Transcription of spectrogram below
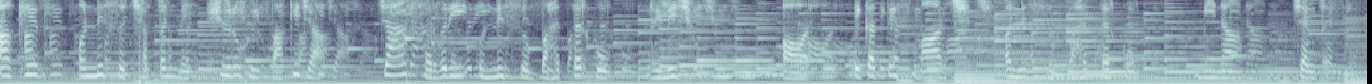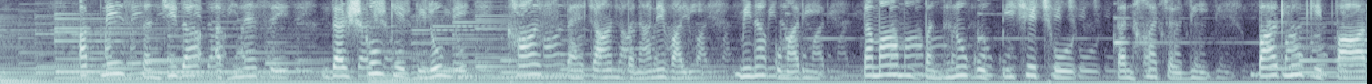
आखिर 1956 में शुरू हुई पाकिजा 4 फरवरी 1972 को रिलीज़ हुई और 31 मार्च 1972 को मीना चल बसी। अपने संजीदा अभिनय से दर्शकों के दिलों में खास पहचान बनाने वाली मीना कुमारी तमाम बंधनों को पीछे छोड़ तन्हा चल दी, बादलों के पार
